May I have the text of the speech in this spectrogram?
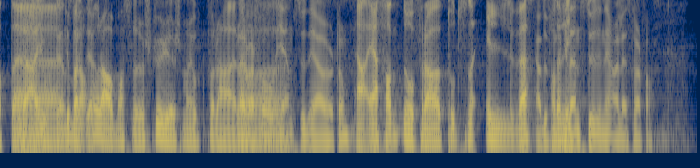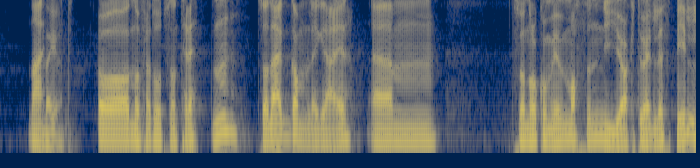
at det er eh, gjort en du bare, studie. «Å, er masse studier som er gjort på det her. Det er i hvert fall én studie jeg har hørt om. Ja, jeg fant noe fra 2011. Ja, Du fant ikke litt- den studien jeg har lest, i hvert fall. Nei, Det er greit. og noe fra 2013. Så det er gamle greier. Um, Så nå kommer vi med masse nye aktuelle spill.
